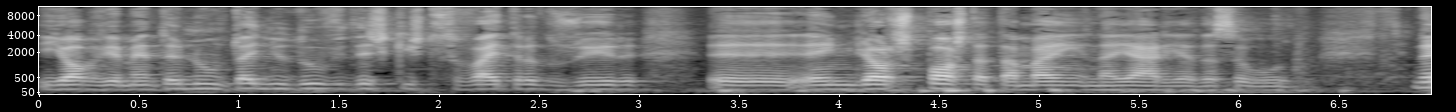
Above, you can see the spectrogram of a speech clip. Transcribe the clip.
e, obviamente, eu não tenho dúvidas que isto se vai traduzir eh, em melhor resposta também na área da saúde. Na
